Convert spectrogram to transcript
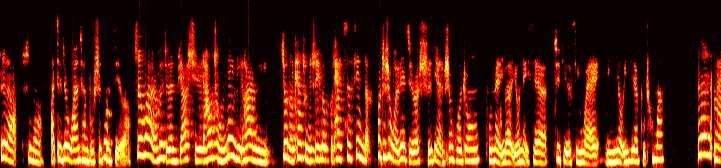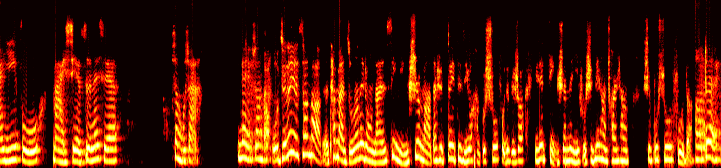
是的，是的，而且就完全不是自己了。是外人会觉得你比较虚，然后从内里的话，你就能看出你是一个不太自信的。或者是我列举了十点生活中普美的有哪些具体的行为，你有一些补充吗？那买衣服、买鞋子那些算不算？应该也算吧，我觉得也算吧。它满足了那种男性凝视嘛，但是对自己又很不舒服。就比如说一些紧身的衣服，实际上穿上是不舒服的。哦，对，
